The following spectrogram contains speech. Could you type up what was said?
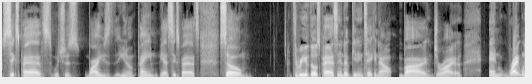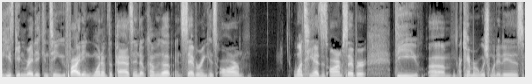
six paths, which was why he's you know pain. He had six paths, so three of those paths end up getting taken out by Jiraiya. And right when he's getting ready to continue fighting, one of the paths end up coming up and severing his arm. Once he has his arm severed, the um, I can't remember which one it is,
